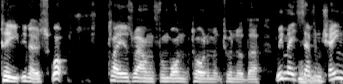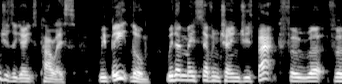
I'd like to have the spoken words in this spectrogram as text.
team, you know, swap players around from one tournament to another. We made 7 changes against Palace. We beat them. We then made seven changes back for uh, for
